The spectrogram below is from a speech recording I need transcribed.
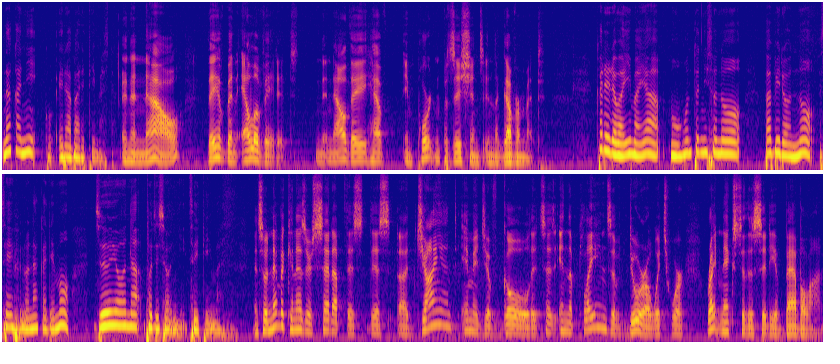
中にこう選ばれていました。And then now they have been elevated. Now they have important positions in the government. 彼らは今やもう本当にそのバビロンの政府の中でも重要なポジションについています。And so Nebuchadnezzar set up this, this uh, giant image of gold, it says, in the plains of Dura, which were right next to the city of Babylon.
